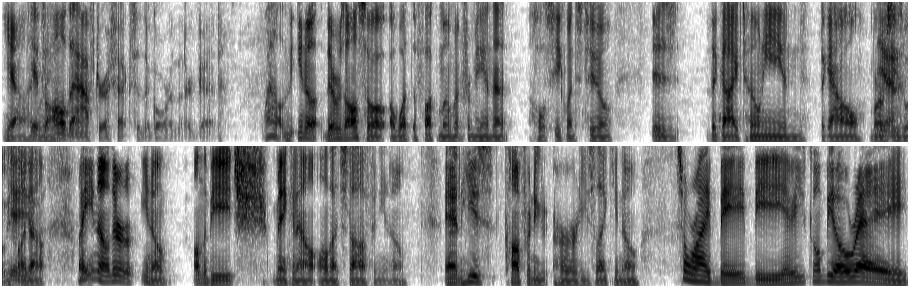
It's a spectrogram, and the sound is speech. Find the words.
Yeah, I It's agree. all the after effects of the gore that are good. Well, you know, there was also a, a what the fuck moment for me in that whole sequence too. Is the guy Tony and the gal Mercy Yeah, is what we yeah, find yeah. out, right? You know, they're you know on the beach making out, all that stuff, and you know, and he's comforting her. He's like, you know, it's all right, baby. He's gonna be all right.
